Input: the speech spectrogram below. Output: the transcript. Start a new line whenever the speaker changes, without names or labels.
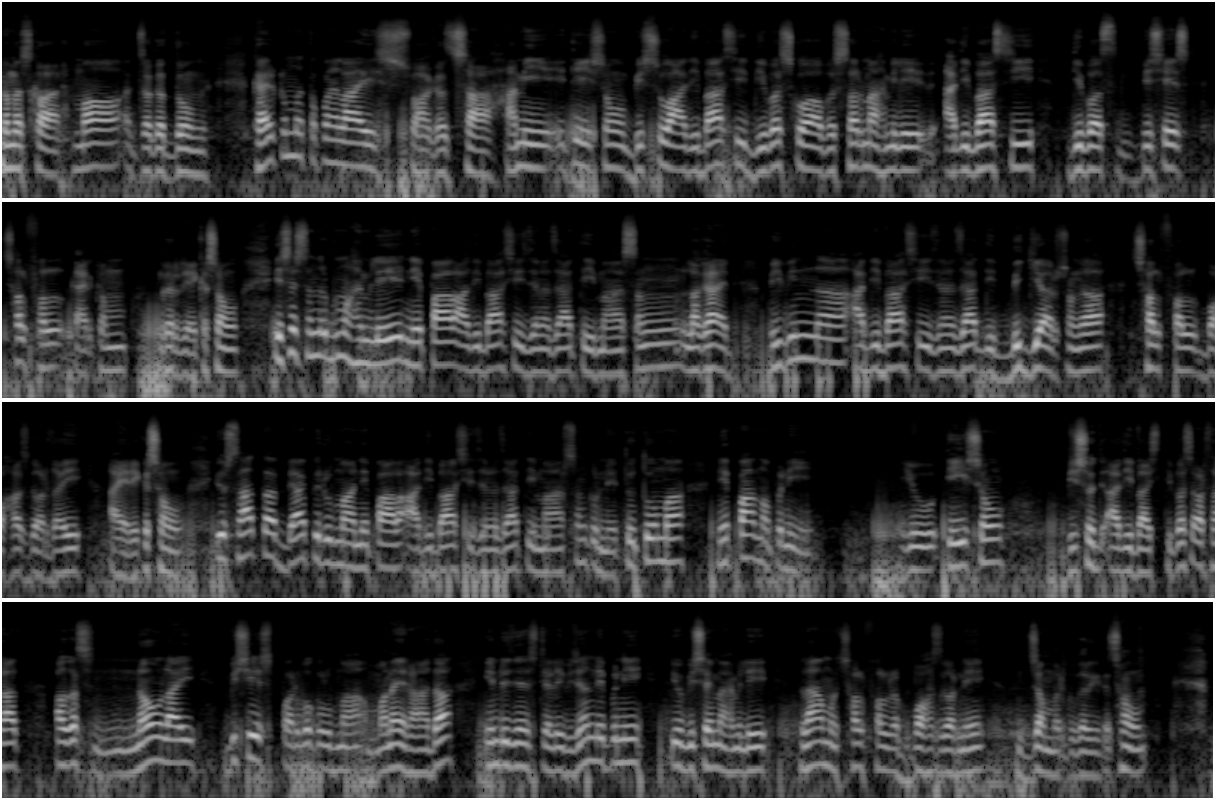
नमस्कार म जगतदोङ कार्यक्रममा तपाईँलाई स्वागत छ। हामी तेइसौँ विश्व आदिवासी दिवसको अवसरमा हामीले आदिवासी दिवस विशेष छलफल कार्यक्रम गरिरहेका छौँ। यसै सन्दर्भमा हामीले नेपाल आदिवासी जनजाति महासङ्घ लगायत विभिन्न आदिवासी जनजाति विज्ञहरूसँग छलफल बहस गर्दै आइरहेका छौँ। यो साताव्यापी रूपमा नेपाल आदिवासी जनजाति महासङ्घको नेतृत्वमा नेपालमा पनि यो तेइसौँ विश्व आदिवासी दिवस अर्थात् अगस्त नौलाई विशेष पर्वको रूपमा मनाइरहँदा इन्डिजिनियस टेलिभिजनले पनि यो विषयमा हामीले लामो छलफल र बहस गर्ने जमर्को गरेका छौँ।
